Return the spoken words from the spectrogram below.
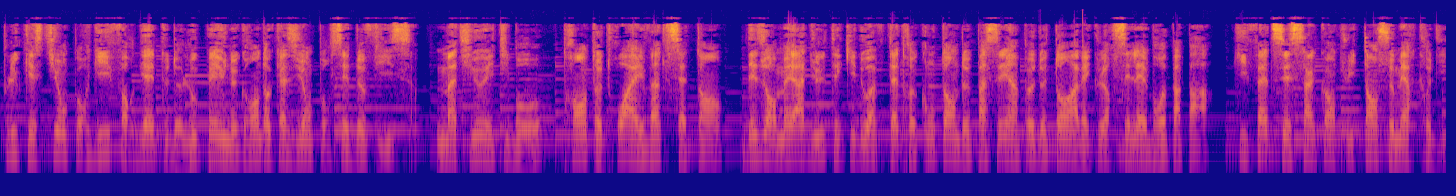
plus question pour Guy Forget de louper une grande occasion pour ses deux fils, Mathieu et Thibaut, 33 et 27 ans, désormais adultes et qui doivent être contents de passer un peu de temps avec leur célèbre papa, qui fête ses 58 ans ce mercredi.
